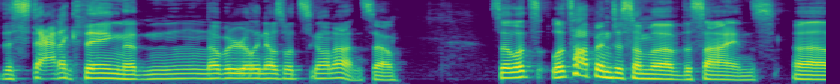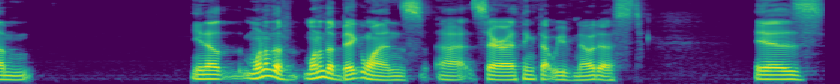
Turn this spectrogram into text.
the static thing that nobody really knows what's going on." So, so let's let's hop into some of the signs. Um, you know, one of the one of the big ones, uh, Sarah, I think that we've noticed is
